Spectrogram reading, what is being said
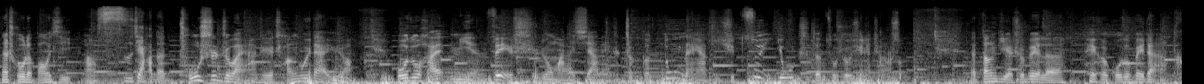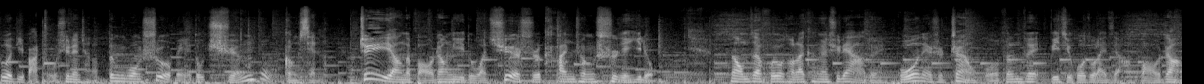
那除了包机啊、私家的厨师之外啊，这些常规待遇啊，国足还免费使用马来西亚乃至整个东南亚地区最优质的足球训练场所。那当地也是为了配合国足备战啊，特地把主训练场的灯光设备都全部更新了。这样的保障力度啊，确实堪称世界一流。那我们再回过头来看看叙利亚队，国内是战火纷飞，比起国足来讲，保障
